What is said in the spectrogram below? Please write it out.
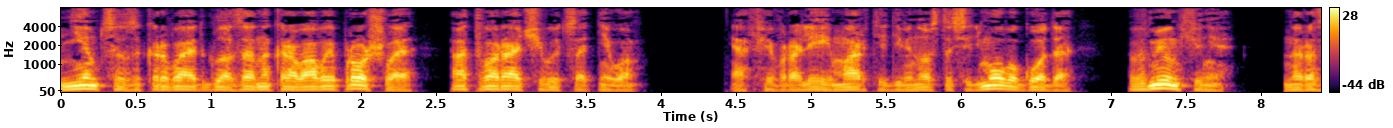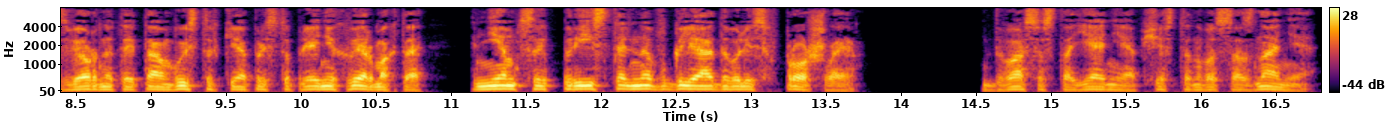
Немцы закрывают глаза на кровавое прошлое, отворачиваются от него. А в феврале и марте 97 -го года в Мюнхене, на развернутой там выставке о преступлениях вермахта, немцы пристально вглядывались в прошлое. Два состояния общественного сознания,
